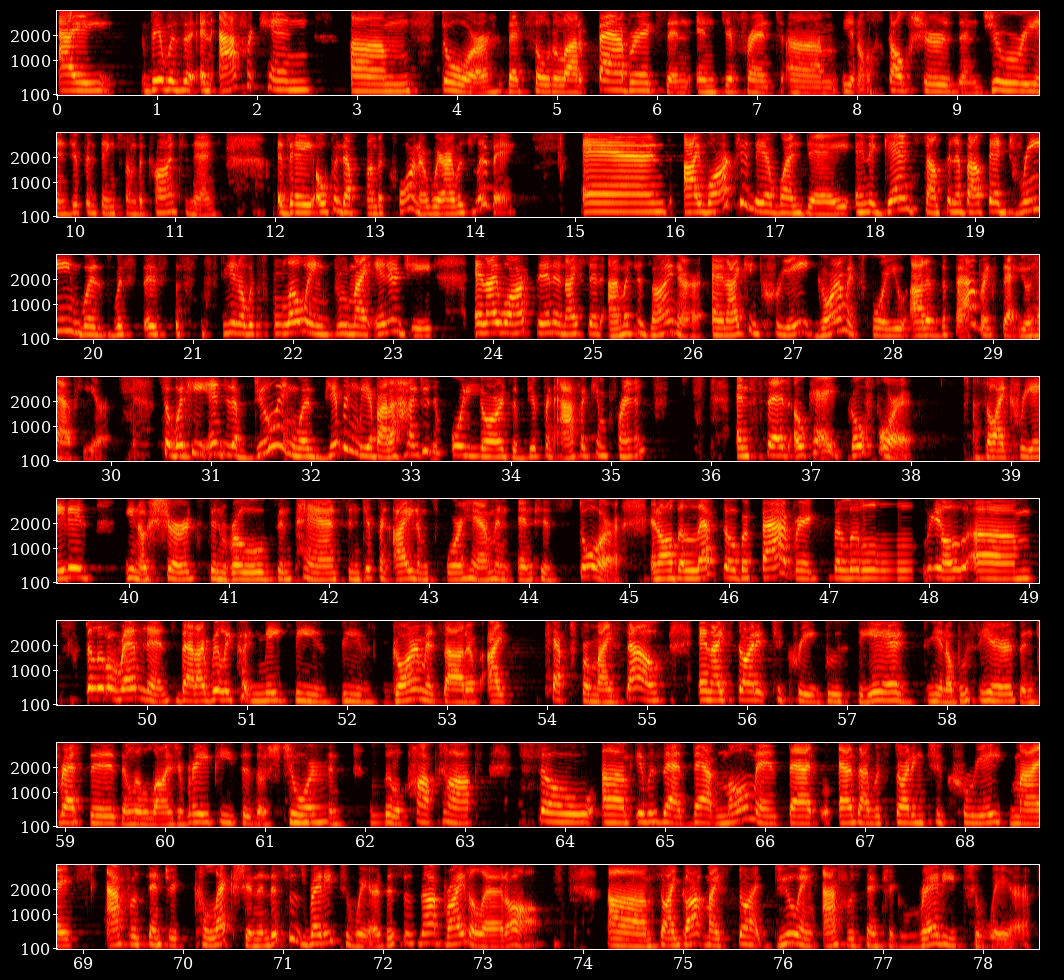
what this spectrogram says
I there was a, an African um, store that sold a lot of fabrics and, and different, um, you know, sculptures and jewelry and different things from the continent. They opened up on the corner where I was living. And I walked in there one day, and again, something about that dream was was is, you know was flowing through my energy. And I walked in and I said, "I'm a designer, and I can create garments for you out of the fabrics that you have here." So what he ended up doing was giving me about 140 yards of different African prints, and said, "Okay, go for it." So I created you know, shirts and robes and pants and different items for him and, and his store. And all the leftover fabrics, the little, you know, um, the little remnants that I really couldn't make these these garments out of, I kept for myself. And I started to create bustier, you know, bustiers and dresses and little lingerie pieces or shorts mm-hmm. and little crop tops. So um, it was at that moment that as I was starting to create my Afrocentric collection, and this was ready to wear, this was not bridal at all. Um, so I got my start doing Afrocentric ready to wear.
